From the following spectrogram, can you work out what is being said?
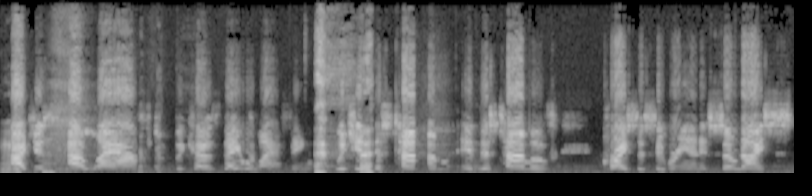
I just I laughed because they were laughing, which in this time in this time of crisis that we're in, it's so nice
